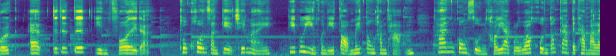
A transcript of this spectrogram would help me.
work at ตืดๆๆ in Florida ทุกคนสังเกตใช่ไหม พี่ผู้หญิงคนนี้ตอบไม่ตรงคำถาม ท่านกงสุลเขาอยากรู้ว่าคุณต้องการไปทำอะไร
